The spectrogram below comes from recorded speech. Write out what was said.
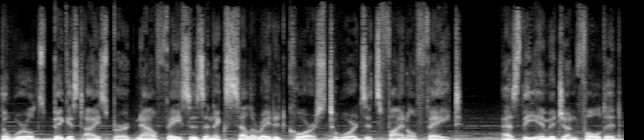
the world's biggest iceberg now faces an accelerated course towards its final fate. As the image unfolded,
